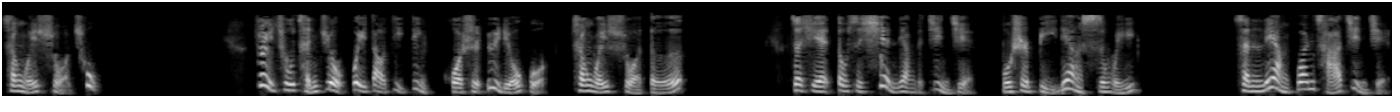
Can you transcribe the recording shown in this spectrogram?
称为所处。最初成就未到地定，或是预留果，称为所得。这些都是限量的境界，不是比量思维、称量观察境界，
